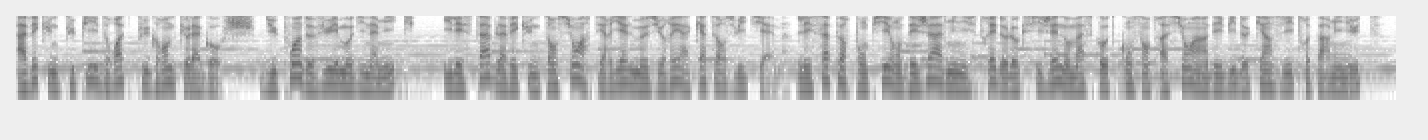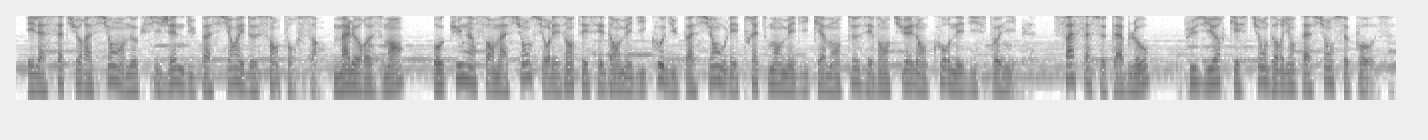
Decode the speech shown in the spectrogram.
avec une pupille droite plus grande que la gauche. Du point de vue hémodynamique, il est stable avec une tension artérielle mesurée à 14 huitièmes. Les sapeurs-pompiers ont déjà administré de l'oxygène au masque de concentration à un débit de 15 litres par minute, et la saturation en oxygène du patient est de 100%. Malheureusement, aucune information sur les antécédents médicaux du patient ou les traitements médicamenteux éventuels en cours n'est disponible. Face à ce tableau, plusieurs questions d'orientation se posent.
